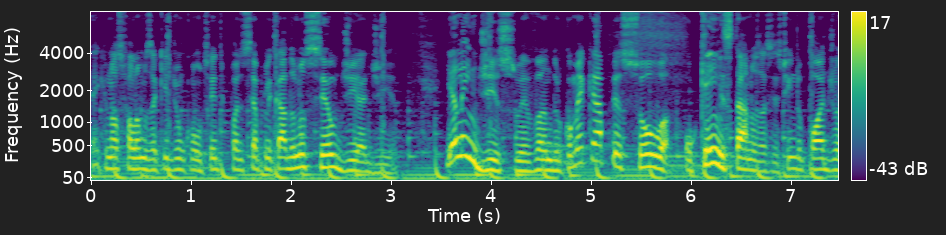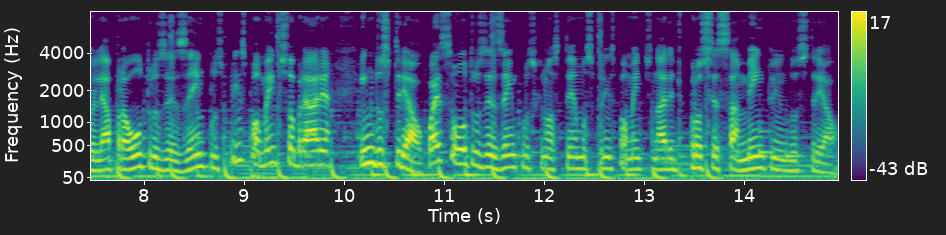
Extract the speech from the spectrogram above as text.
é que nós falamos aqui de um conceito que pode ser aplicado no seu dia a dia. E além disso, Evandro, como é que a pessoa ou quem está nos assistindo pode olhar para outros exemplos, principalmente sobre a área industrial? Quais são outros exemplos que nós temos, principalmente na área de processamento industrial?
